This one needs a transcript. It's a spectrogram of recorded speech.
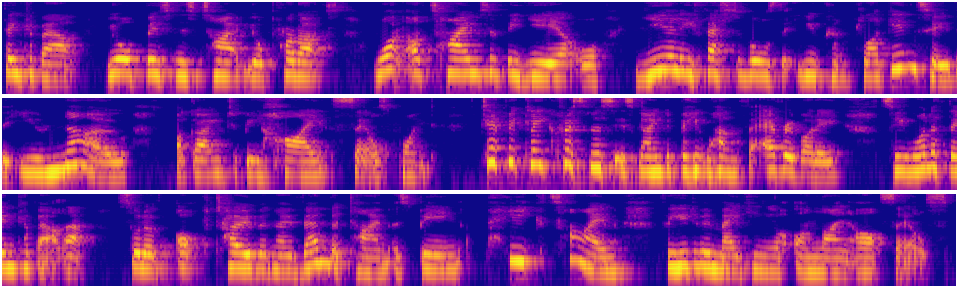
think about your business type, your products, what are times of the year or yearly festivals that you can plug into that you know are going to be high sales point. Typically, Christmas is going to be one for everybody, so you want to think about that sort of October, November time as being peak time for you to be making your online art sales.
